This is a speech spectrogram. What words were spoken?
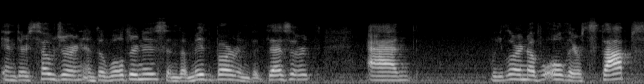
in their sojourn in the wilderness, in the Midbar, in the desert, and we learn of all their stops.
